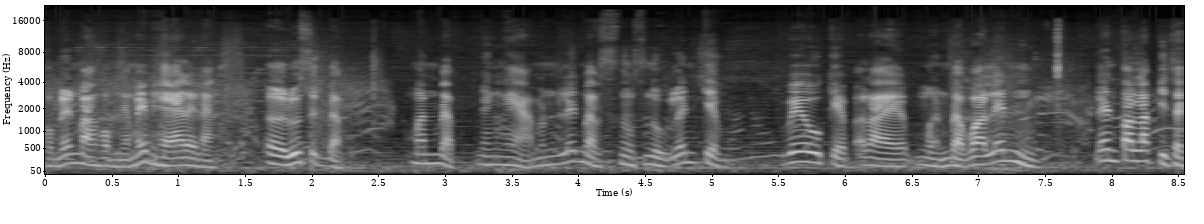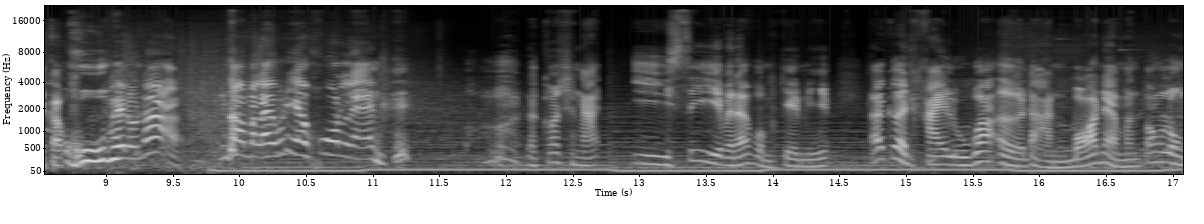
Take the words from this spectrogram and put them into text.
ผมเล่นมาผมยังไม่แพ้เลยนะเออรู้สึกแบบ มันแบบยังไงอะมันเล่นแบบสนุกสนุกเล่นเก็บเวลเก็บอะไรเหมือนแบบว่าเล่นเล่นต้อนรับกิจกรรมโอ้โหเพโลน่ามึงทำอะไรวะเนี่ยโคตรแรง แล้วก็ชนะอีซี่ไปนะผมเกมนี้ ถ้าเกิดใครรู้ว่าเออด่านบอสเนี่ยมันต้องลง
